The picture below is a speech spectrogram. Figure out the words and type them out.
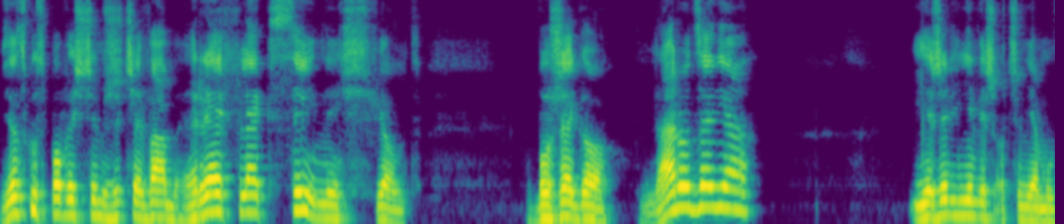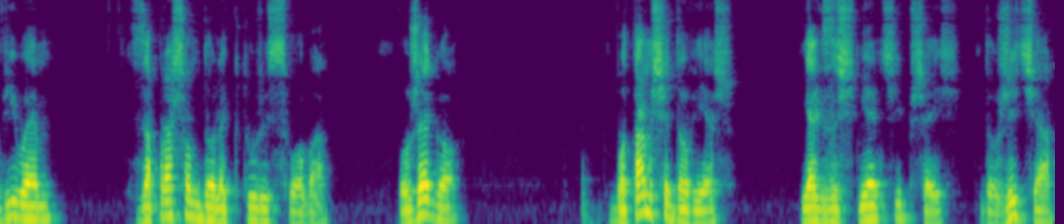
W związku z powyższym życzę Wam refleksyjnych świąt Bożego Narodzenia. Jeżeli nie wiesz, o czym ja mówiłem, zapraszam do lektury Słowa Bożego, bo tam się dowiesz, jak ze śmierci przejść do życia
